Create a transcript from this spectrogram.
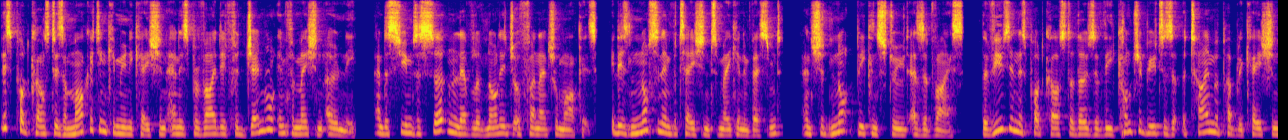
This podcast is a marketing communication and is provided for general information only and assumes a certain level of knowledge of financial markets. It is not an invitation to make an investment and should not be construed as advice. The views in this podcast are those of the contributors at the time of publication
